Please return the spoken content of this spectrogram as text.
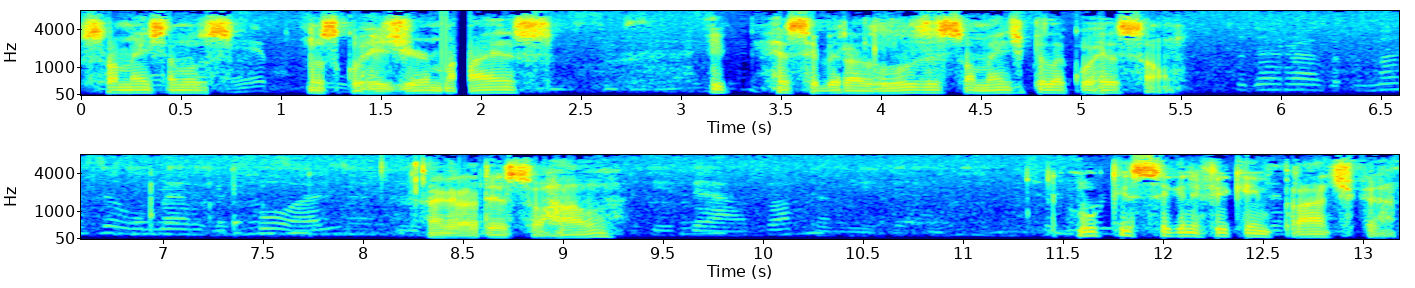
somente vamos nos corrigir mais e receber as luzes somente pela correção. Agradeço, Raul. O que significa em prática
